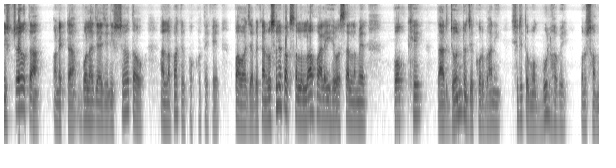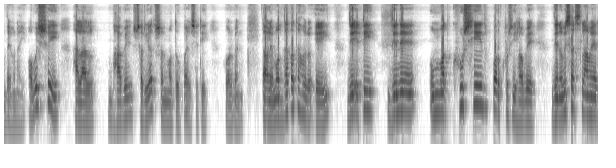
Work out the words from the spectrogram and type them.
নিশ্চয়তা, অনেকটা বলা যায় যে নিশ্চয়তাও আল্লাহ পাকের পক্ষ থেকে পাওয়া যাবে। কারণ রসুল পাক সাল্লাহ আলহি আসাল্লামের পক্ষে তার জন্য যে কোরবানি, সেটি তো মকবুল হবে, কোনো সন্দেহ নাই। অবশ্যই হালাল ভাবে শরীয়ত সম্মত উপায়ে সেটি করবেন। তাহলে মোদ্দা কথা হলো এই যে এটি জেনে উম্মত খুশির পর খুশি হবে যে নবিস ইসলামের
